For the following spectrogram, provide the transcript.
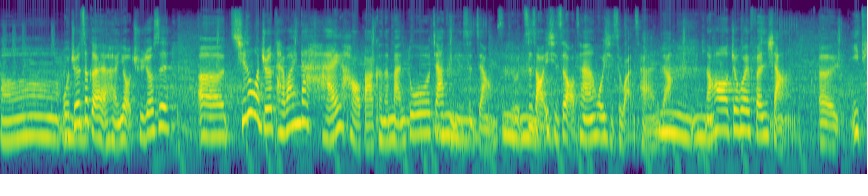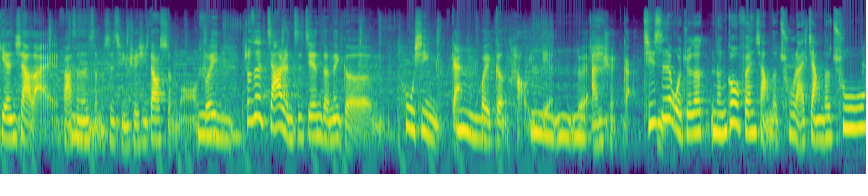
哦。我觉得这个也很有趣，就是呃，其实我觉得台湾应该还好吧，可能蛮多家庭也是这样子，至少一起吃早餐或一起吃晚餐这样，然后就会分享呃一天下来发生了什么事情，学习到什么，所以就是家人之间的那个互信感会更好一点，对安全感。其实我觉得能够分享的出来，讲得出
